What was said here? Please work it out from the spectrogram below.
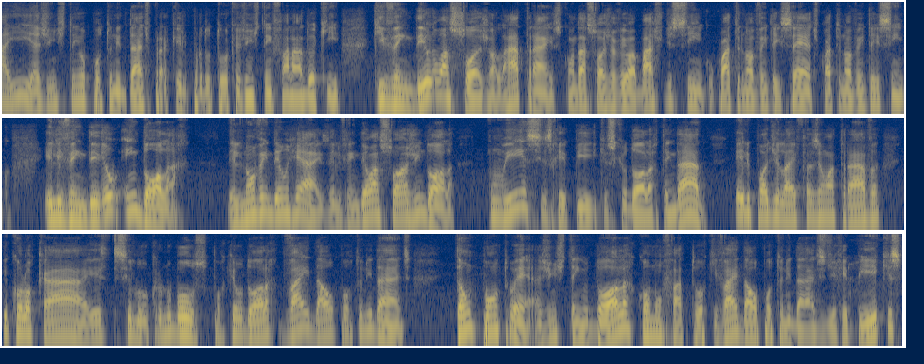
Aí a gente tem oportunidade para aquele produtor que a gente tem falado aqui, que vendeu a soja lá atrás, quando a soja veio abaixo de 5, 4,97, 4,95. Ele vendeu em dólar. Ele não vendeu em reais, ele vendeu a soja em dólar. Com esses repiques que o dólar tem dado, ele pode ir lá e fazer uma trava e colocar esse lucro no bolso, porque o dólar vai dar oportunidades. Então, o ponto é, a gente tem o dólar como um fator que vai dar oportunidades de repiques,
